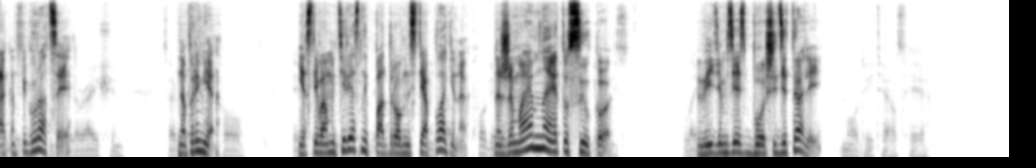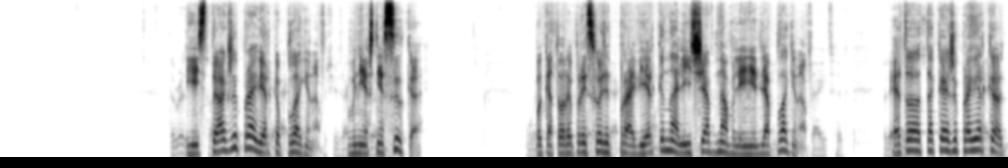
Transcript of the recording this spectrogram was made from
о конфигурации. Например, если вам интересны подробности о плагинах, нажимаем на эту ссылку. Видим здесь больше деталей. Есть также проверка плагинов, внешняя ссылка, по которой происходит проверка наличия обновлений для плагинов. Это такая же проверка,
